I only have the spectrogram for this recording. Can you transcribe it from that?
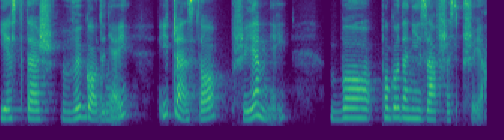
Jest też wygodniej i często przyjemniej, bo pogoda nie zawsze sprzyja.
